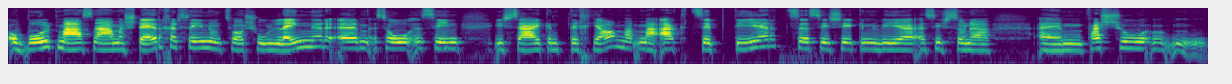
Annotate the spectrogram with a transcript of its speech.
obwohl die Massnahmen stärker sind und zwar schon länger ähm, so sind, ist es eigentlich, ja, man, man akzeptiert es. Es ist irgendwie, es ist so eine ähm, fast schon,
